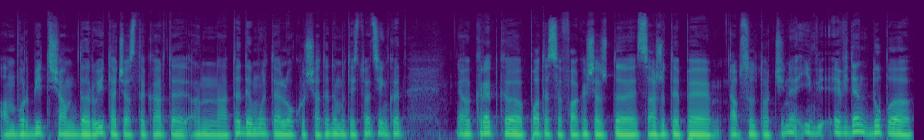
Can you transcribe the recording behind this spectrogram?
am vorbit și am dăruit această carte în atât de multe locuri și atât de multe situații încât uh, cred că poate să facă și ajute, să ajute pe absolut oricine. Evident, după,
